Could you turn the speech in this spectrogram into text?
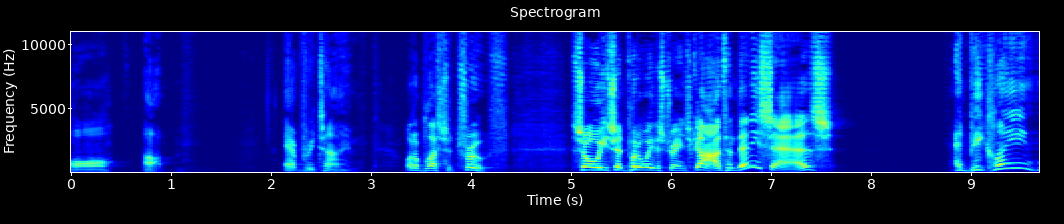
all up. Every time. What a blessed truth. So he said, Put away the strange gods. And then he says, And be clean.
